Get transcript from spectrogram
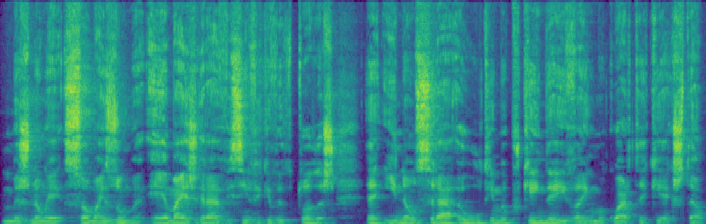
mas não é só mais uma. É a mais grave e significativa de todas eh, e não será a última, porque ainda aí vem uma quarta, que é a questão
